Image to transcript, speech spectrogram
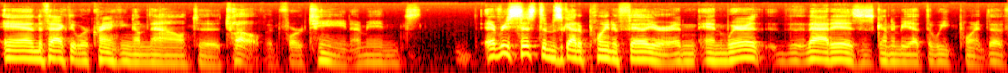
And the fact that we're cranking them now to 12 and 14. I mean, every system's got a point of failure and and where th- that is is going to be at the weak point. The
